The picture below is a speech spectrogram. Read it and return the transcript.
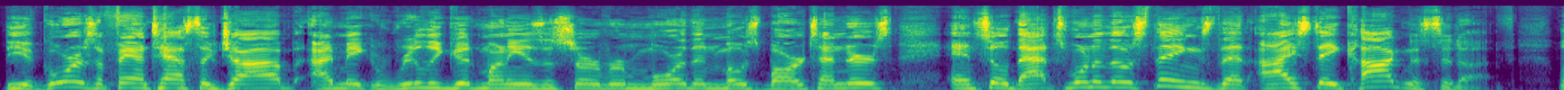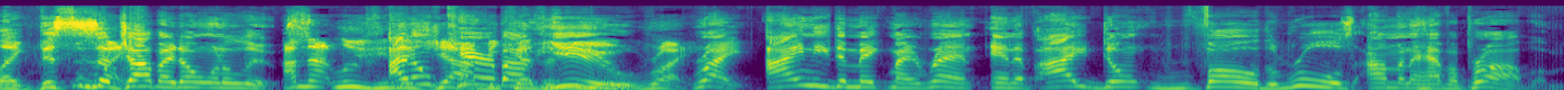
The Agora is a fantastic job. I make really good money as a server, more than most bartenders. And so that's one of those things that I stay cognizant of. Like, this is a job I don't want to lose. I'm not losing I don't job care about you. you. Right. Right. I need to make my rent. And if I don't follow the rules, I'm going to have a problem.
